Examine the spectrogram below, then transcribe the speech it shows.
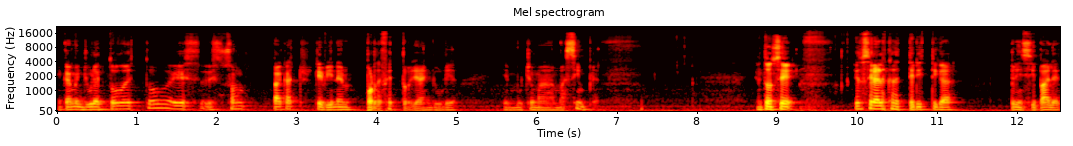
En cambio en Julia todo esto es, son packages que vienen por defecto ya en Julia. Es mucho más, más simple. Entonces, esas serían las características principales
